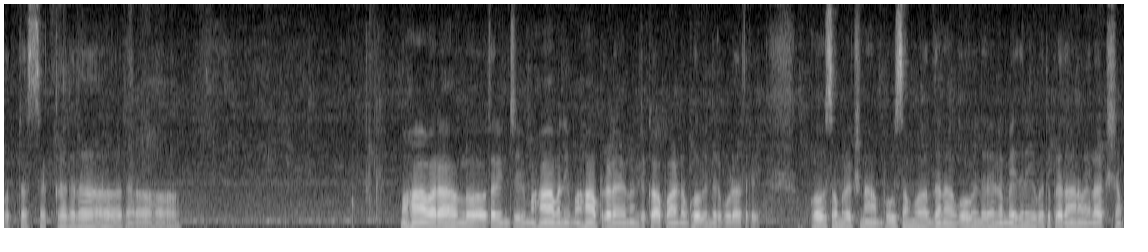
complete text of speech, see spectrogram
గుప్తశక్రగదాధర మహావరాహంలో అవతరించి మహామని మహాప్రళయం నుంచి కాపాడిన గోవిందుడు కూడా అతడే। గో సంరక్షణ భూ సంవర్ధన గోవిందుడైన మేదినీపతి ప్రధానమైన లక్ష్యం.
